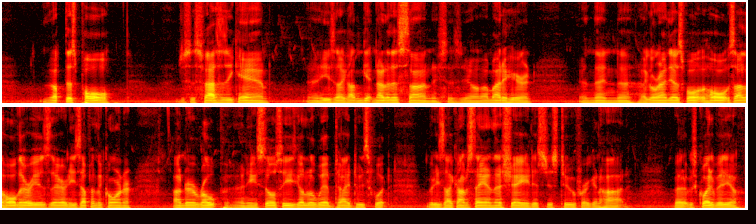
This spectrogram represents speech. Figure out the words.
up this pole, just as fast as he can and he's like, I'm getting out of this sun. He says, you know, I'm out of here. And and then uh, I go around the other whole side of the hole. There he is there, and he's up in the corner under a rope, and he still see he's got a little web tied to his foot. But he's like, I'm staying in this shade. It's just too friggin' hot. But it was quite a video.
